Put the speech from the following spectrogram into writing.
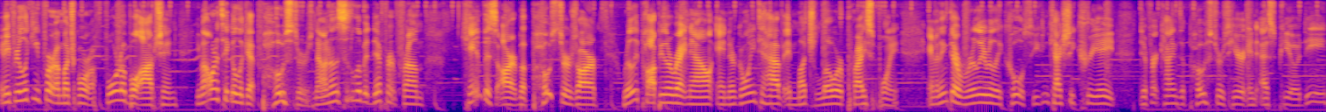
And if you're looking for a much more affordable option, you might want to take a look at posters. Now, I know this is a little bit different from canvas art, but posters are really popular right now and they're going to have a much lower price point. And I think they're really, really cool. So you can actually create different kinds of posters here in SPOD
